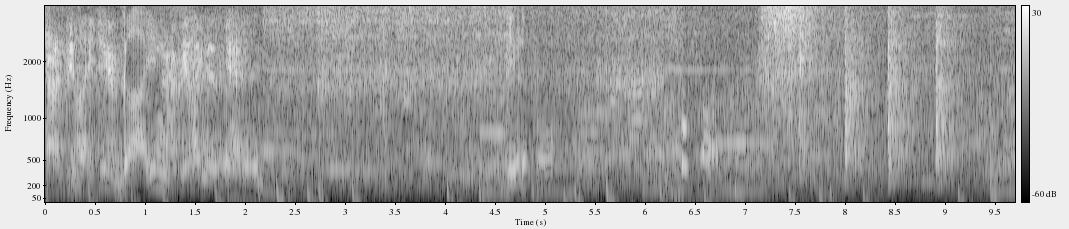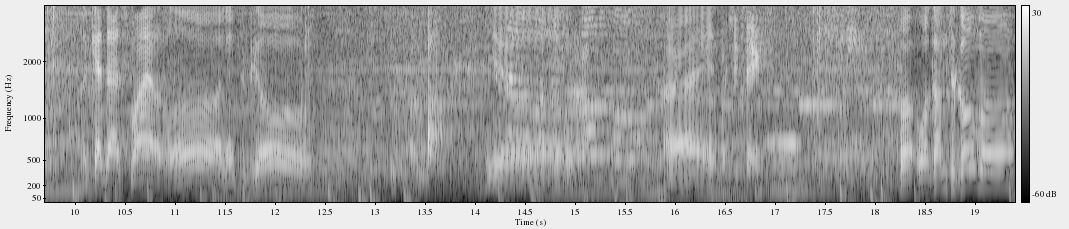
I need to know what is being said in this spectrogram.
Trying to be like you. Gains. Trying to be like this guy. It's beautiful. Look at that smile. Oh, let's go. Yo. All right. What you think? Well, welcome to Como.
